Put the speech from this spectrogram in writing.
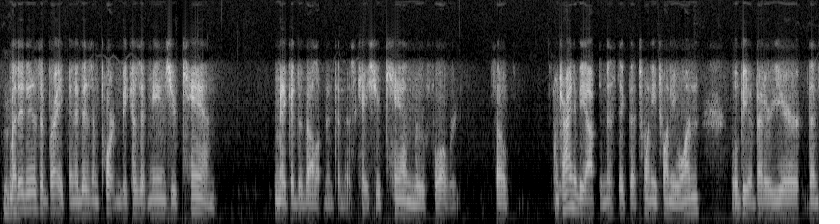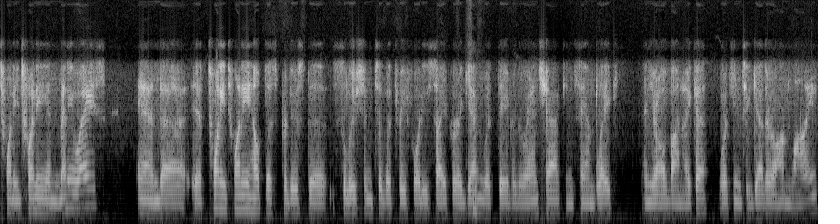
Mm-hmm. But it is a break, and it is important because it means you can make a development in this case. You can move forward. So I'm trying to be optimistic that 2021 will be a better year than 2020 in many ways. And uh, if 2020 helped us produce the solution to the 340 cipher again with David Ranchak and Sam Blake and Jarl von Eycke working together online,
